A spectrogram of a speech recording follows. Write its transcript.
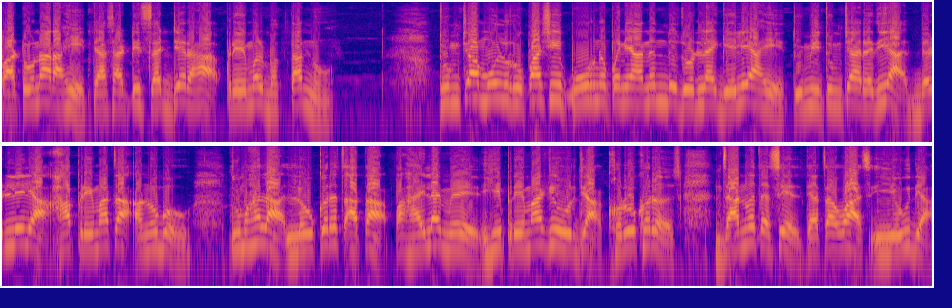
पाठवणार आहे. त्यासाठी सज्ज रहा प्रेमळ भक्तांनो. तुमच्या मूळ रूपाशी पूर्णपणे आनंद जोडला गेले आहे. तुम्ही तुमच्या हृदयात दडलेल्या हा प्रेमाचा अनुभव तुम्हाला लवकरच आता पाहायला मिळेल. ही प्रेमाची ऊर्जा खरोखरच जाणवत असेल त्याचा वास येऊ द्या.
